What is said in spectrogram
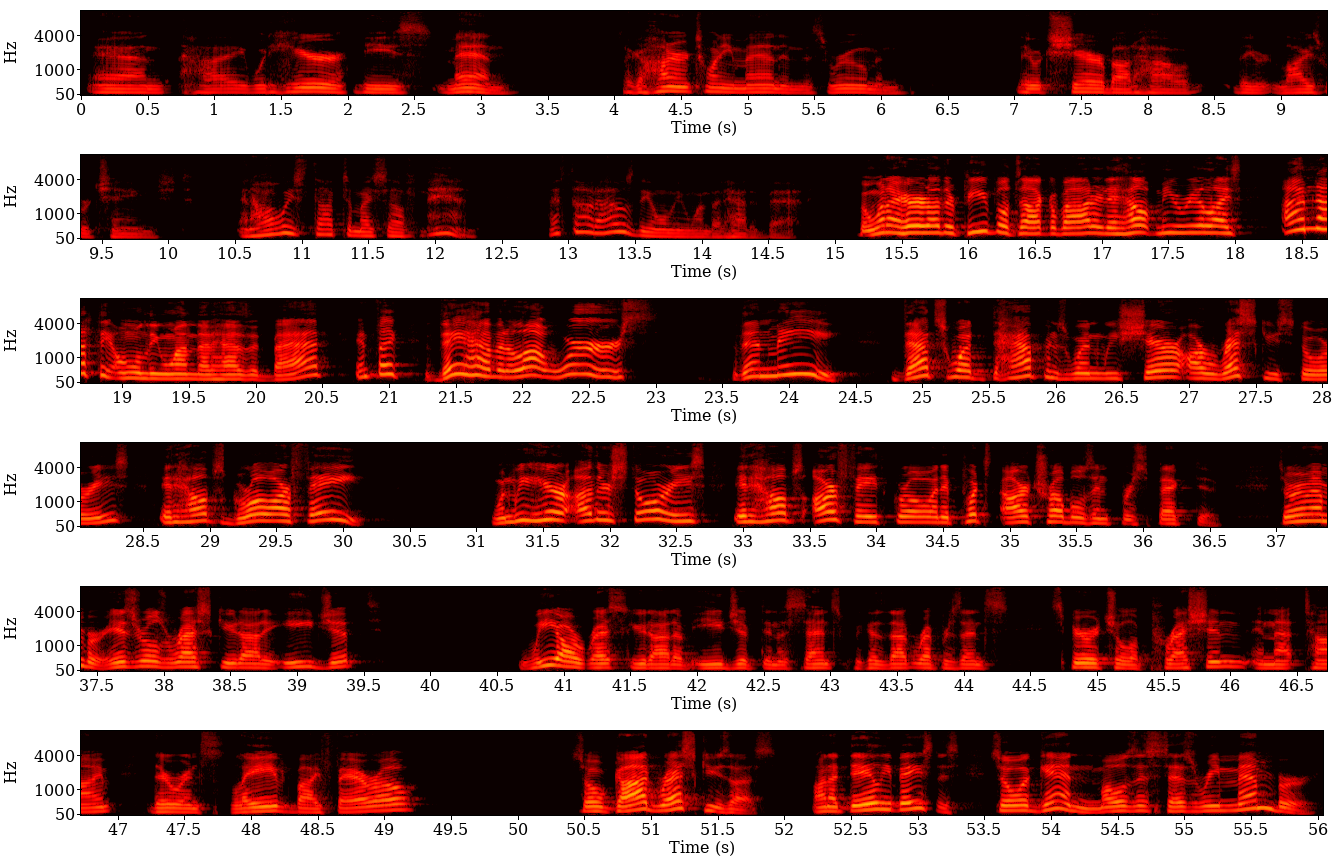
and I would hear these men, it's like 120 men in this room, and they would share about how their lives were changed. And I always thought to myself, man, I thought I was the only one that had it bad. But when I heard other people talk about it, it helped me realize I'm not the only one that has it bad. In fact, they have it a lot worse than me. That's what happens when we share our rescue stories. It helps grow our faith. When we hear other stories, it helps our faith grow and it puts our troubles in perspective. So remember, Israel's rescued out of Egypt. We are rescued out of Egypt in a sense because that represents spiritual oppression in that time. They were enslaved by Pharaoh. So God rescues us on a daily basis. So again, Moses says, Remember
